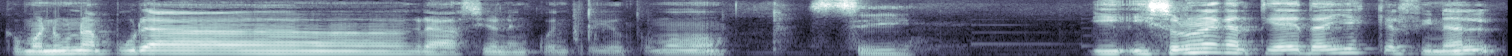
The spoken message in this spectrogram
como en una pura grabación encuentro yo, como Sí. y, y son una cantidad de detalles que al final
